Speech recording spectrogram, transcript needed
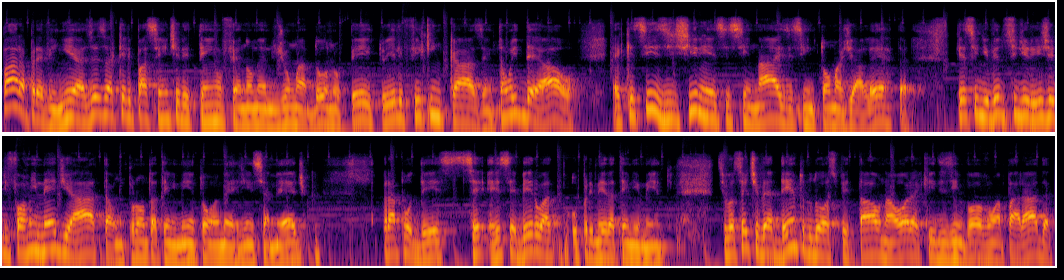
Para prevenir, às vezes aquele paciente ele tem um fenômeno de uma dor no peito e ele fica em casa. Então, o ideal é que, se existirem esses sinais e sintomas de alerta, que esse indivíduo se dirija de forma imediata a um pronto atendimento ou uma emergência médica para poder receber o, o, primeiro atendimento. Se você estiver dentro do hospital na hora que desenvolve uma parada,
